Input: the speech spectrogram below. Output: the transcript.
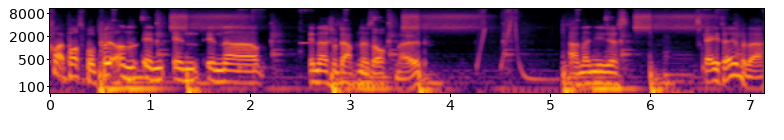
Quite possible. Put it on in in in uh, inertial dampeners off mode, and then you just skate over there.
